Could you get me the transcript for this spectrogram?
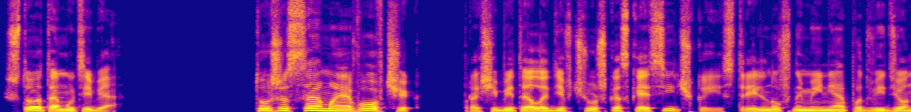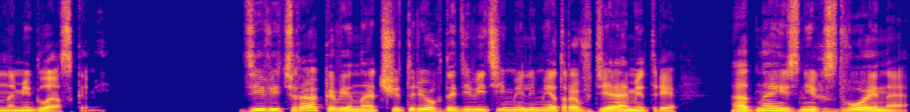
«Что там у тебя?» «То же самое, Вовчик!» — прощебетала девчушка с косичкой, стрельнув на меня подведенными глазками. «Девять раковин от 4 до 9 миллиметров в диаметре, одна из них сдвоенная».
